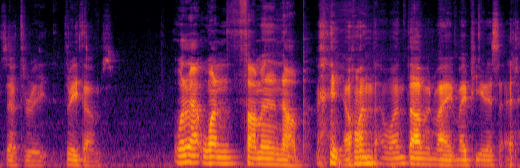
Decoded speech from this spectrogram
So three, three thumbs. What about one thumb and a nub? yeah, one one thumb and my my penis head.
